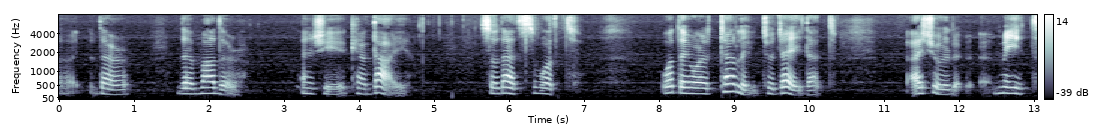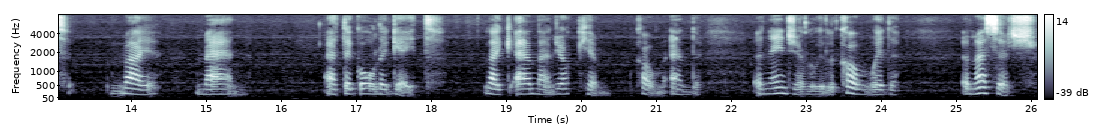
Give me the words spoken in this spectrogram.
uh, their the mother, and she can die. So that's what what they were telling today that I should meet my man at the Golden Gate, like Anna and Joachim come, and an angel will come with a message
